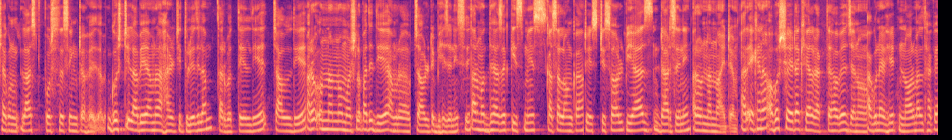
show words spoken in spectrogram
সেখন লাস্ট প্রসেসিংটা হয়ে যাবে। গোষ্ঠী লাভিয়ে আমরা হাঁড়িটি তুলে দিলাম, তারপর তেল দিয়ে, চাউল দিয়ে, আরও অন্যান্য মশলাপাতি দিয়ে আমরা চাউলটি ভেজে নিচ্ছি তার মধ্যে আছে কিশমিশ কাঁচা লঙ্কা টেস্টি সল্ট পেঁয়াজ, দারচিনি, আর অন্যান্য আইটেম আর এখানে অবশ্যই এটা খেয়াল রাখতে হবে যেন আগুনের হিট নর্মাল থাকে,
